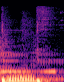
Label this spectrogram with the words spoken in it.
Bye.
